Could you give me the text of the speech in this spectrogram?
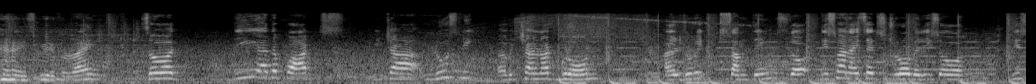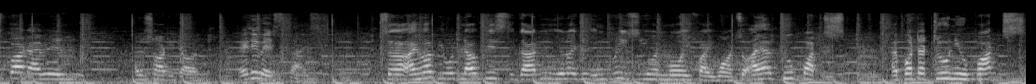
It's beautiful right? So the other parts which are loosely uh, which are not grown i'll do it something so this one i said strawberry so this part i will i'll sort it out anyways guys so i hope you would love this garden you know it will increase even more if i want so i have two pots I bought a two new pots.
